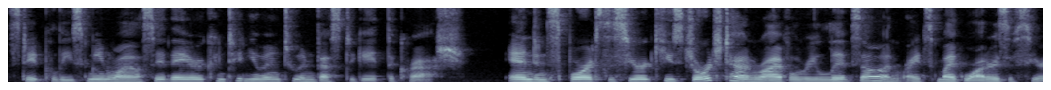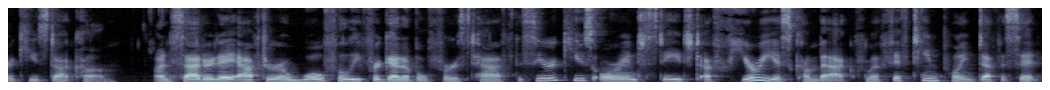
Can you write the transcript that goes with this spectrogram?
State police, meanwhile, say they are continuing to investigate the crash. And in sports, the Syracuse Georgetown rivalry lives on, writes Mike Waters of Syracuse.com. On Saturday, after a woefully forgettable first half, the Syracuse Orange staged a furious comeback from a 15 point deficit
